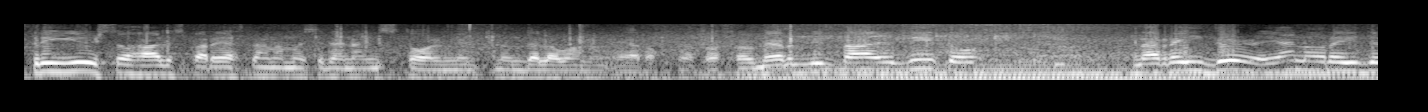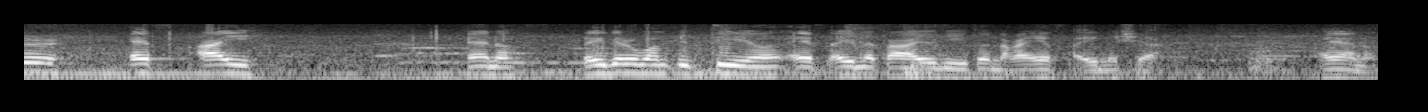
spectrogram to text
3 years so halos parehas lang naman sila ng installment ng dalawang ng Aerox na to. So meron din tayo dito na Raider. Ayan o Raider FI ayan o Raider 150 o FI na tayo dito. Naka FI na siya. Ayan o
